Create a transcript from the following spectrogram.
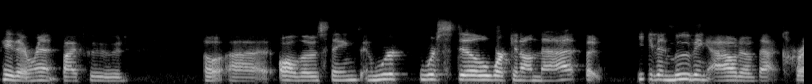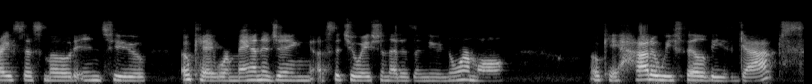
pay their rent, buy food, oh, uh, all those things. And we're we're still working on that, but even moving out of that crisis mode into okay, we're managing a situation that is a new normal okay, how do we fill these gaps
